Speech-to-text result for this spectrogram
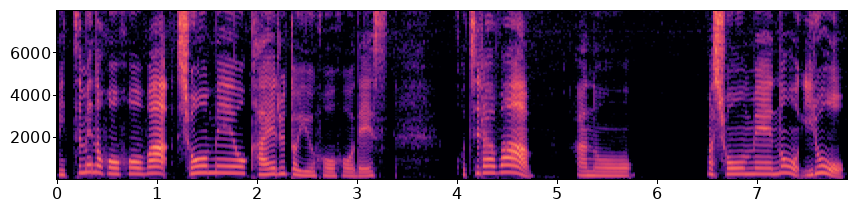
3つ目の方法は照明を変えるという方法です。こちらはあの、まあ、照明の色を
